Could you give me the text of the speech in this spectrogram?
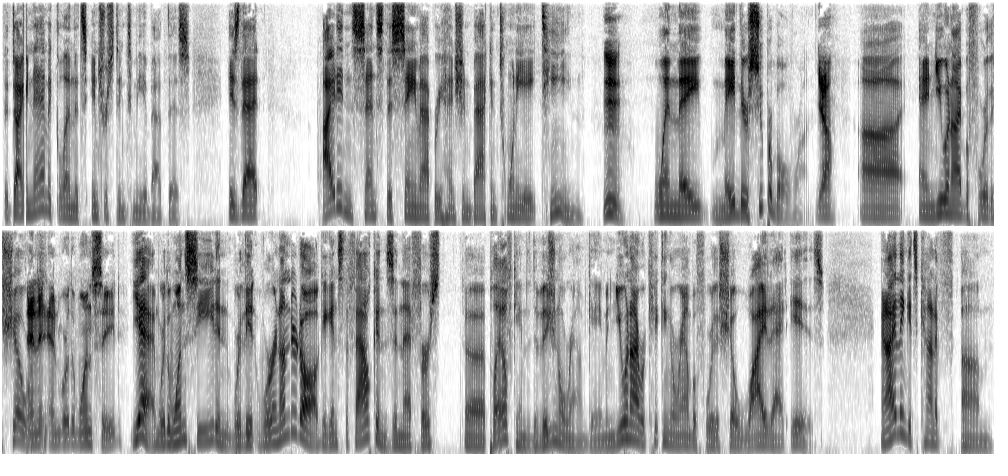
the dynamic, Glenn, that's interesting to me about this is that I didn't sense this same apprehension back in 2018 when they made their Super Bowl run. Yeah, Uh, and you and I before the show, were and and we're the one seed. yeah, and we're the one seed, and we're the, we're an underdog against the Falcons in that first uh, playoff game, the divisional round game, and you and I were kicking around before the show why that is, and I think it's kind of um,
